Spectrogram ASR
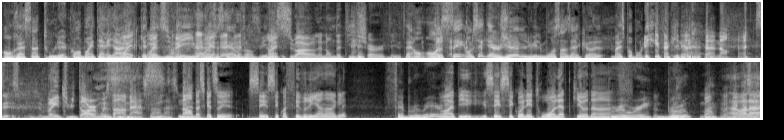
on ressent tout le combat intérieur Ouais, que tu as ouais, dû ouais, vivre ouais. jusqu'à aujourd'hui. Les sueurs, le nombre de t-shirts. et- On, on le sait, on le sait que Jules, lui, le mois sans alcool, ben c'est pas pour lui. Que- non. C'est c'est 28 heures, moi, c'est en masse. C'est en masse. Non, parce que tu sais, c'est- quoi février en anglais? February. Ouais, puis c'est quoi les trois lettres qu'il y a dans. Brewery. Brew? Bon, Ah, voilà.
